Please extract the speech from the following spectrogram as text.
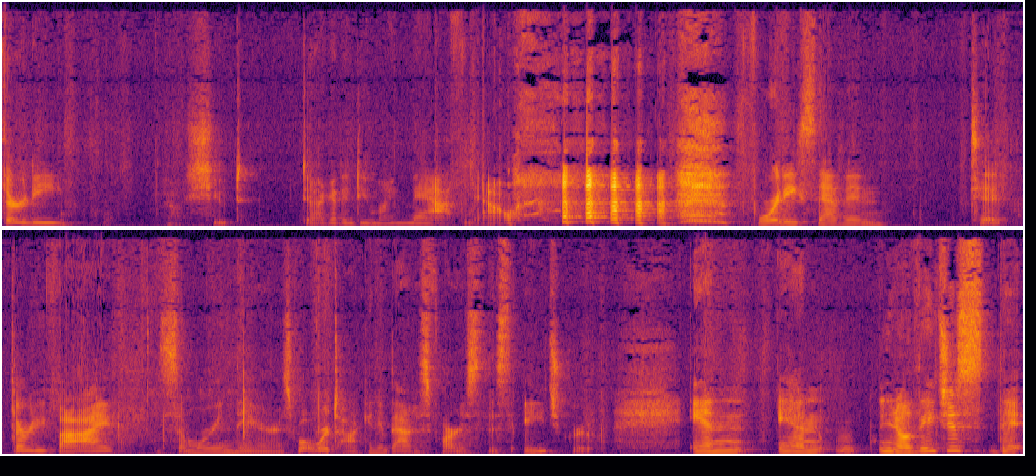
30, oh, shoot, I got to do my math now. 47 to 35, somewhere in there is what we're talking about as far as this age group. And and you know they just they,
